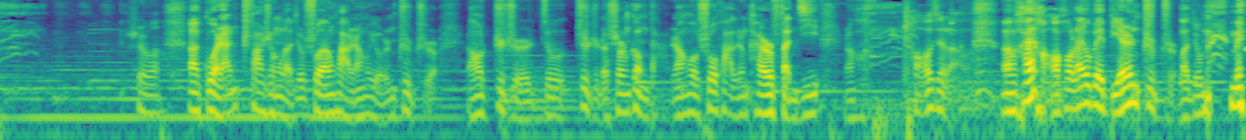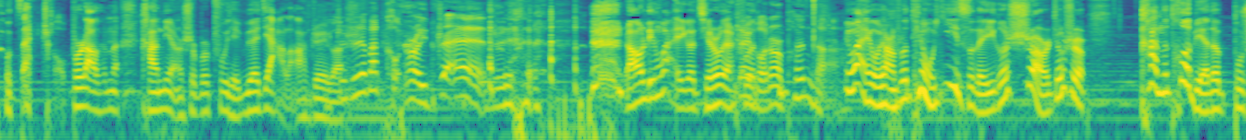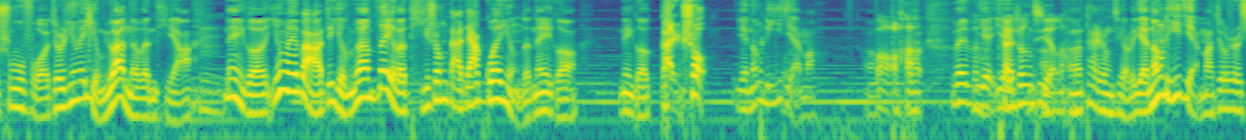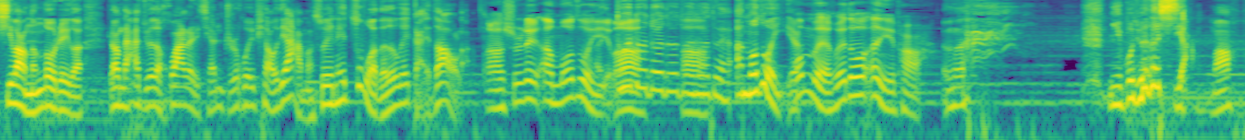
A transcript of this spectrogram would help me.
是吗？啊，果然发生了，就说完话，然后有人制止，然后制止就制止的声更大，然后说话的人开始反击，然后 吵起来了。呃还好，后来又被别人制止了，就没 没有再吵，不知道他们看完电影是不是出去约架了啊？这个就，直接把口罩一摘，直接然后另外一个，其实我想说，摘口罩喷他。另外一个我想说挺有意思的一个事儿，就是看的特别的不舒服，就是因为影院的问题啊，嗯，那个因为吧，这影院为了提升大家观影的那个那个感受，也能理解吗。啊爆了，为 也也太生气了嗯、太生气了，也能理解嘛，就是希望能够这个让大家觉得花了这钱值回票价嘛，所以那座子都给改造了。啊，是这个按摩座椅吗？对对对对对啊对对，按摩座椅我，每回都摁一炮嗯，你不觉得响吗？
